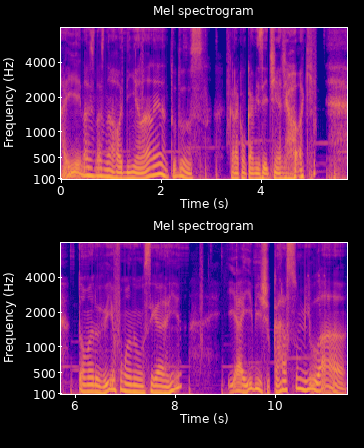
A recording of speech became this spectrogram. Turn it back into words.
Aí nós, nós na rodinha lá, né? Todos cara com camisetinha de rock, tomando vinho, fumando um cigarrinho. E aí, bicho, o cara assumiu lá.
